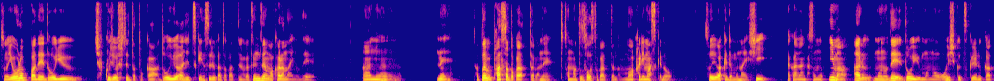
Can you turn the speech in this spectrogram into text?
そのヨーロッパでどういう食事をしてたとかどういう味付けにするかとかっていうのが全然わからないのであのね例えばパスタとかだったらねトマトソースとかだったらも分かりますけどそういうわけでもないしだからなんかその今あるものでどういうものを美味しく作れるかっ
